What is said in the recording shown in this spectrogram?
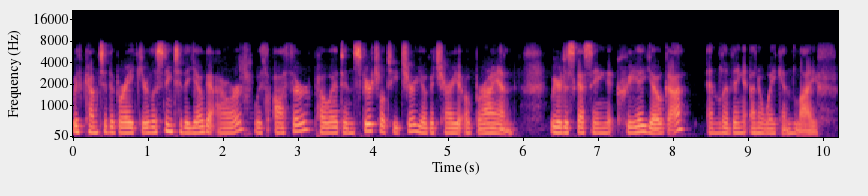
We've come to the break. You're listening to the Yoga Hour with author, poet, and spiritual teacher Yogacharya O'Brian. We are discussing Kriya Yoga, and living an awakened life.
